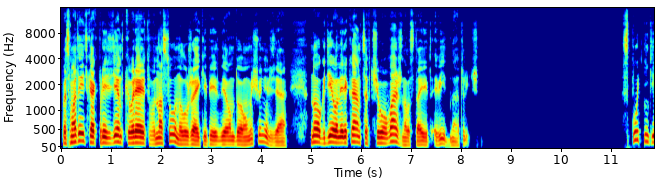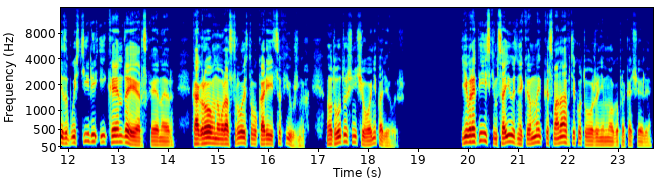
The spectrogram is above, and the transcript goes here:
Посмотреть, как президент ковыряет в носу на лужайке перед Белым домом, еще нельзя, но где у американцев чего важного стоит, видно отлично. Спутники запустили и КНДР с КНР, к огромному расстройству корейцев южных, но тут уж ничего не поделаешь. Европейским союзникам мы космонавтику тоже немного прокачали.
